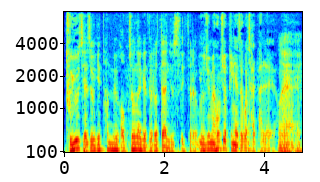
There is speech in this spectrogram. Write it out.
두유 제조기 판매가 엄청나게 늘었다는 뉴스도 있더라고요. 요즘에 홈쇼핑에서 그거 잘 팔려요. 네. 네.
